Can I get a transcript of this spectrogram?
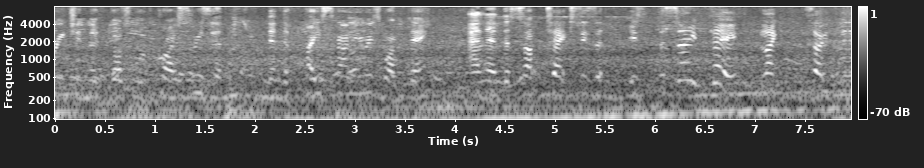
preaching the gospel of Christ risen, then the face value is one thing, and then the subtext is is the same thing. Like so, the,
